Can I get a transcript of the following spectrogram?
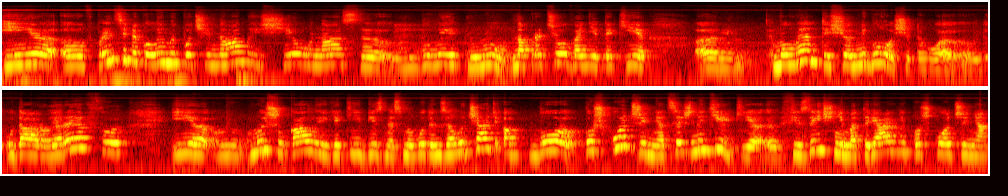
І е, в принципі, коли ми починали, ще у нас е, були ну, напрацьовані такі е, моменти, що не було ще того е, удару РФ, і ми шукали, який бізнес ми будемо залучати. Або пошкодження це ж не тільки фізичні, матеріальні пошкодження,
